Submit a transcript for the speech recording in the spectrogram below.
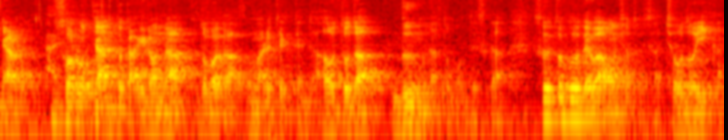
なるほど、はい、ソロキャンとかいろんな言葉が生まれてきてるんでアウトドアブームだと思うんですがそういうところでは御社としてはちょうどいい感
